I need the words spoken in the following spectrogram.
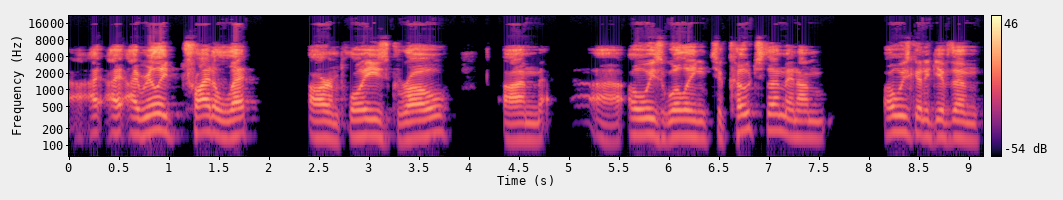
I, I really try to let our employees grow I'm uh, always willing to coach them and I'm always going to give them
